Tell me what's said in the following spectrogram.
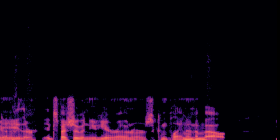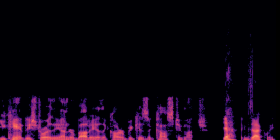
yeah. me either. Especially when you hear owners complaining Mhm. about you can't destroy the underbody of the car because it costs too much. Yeah, exactly.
